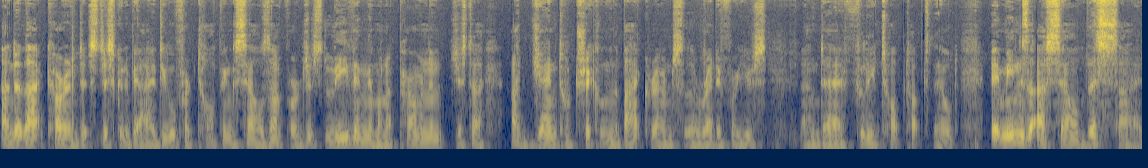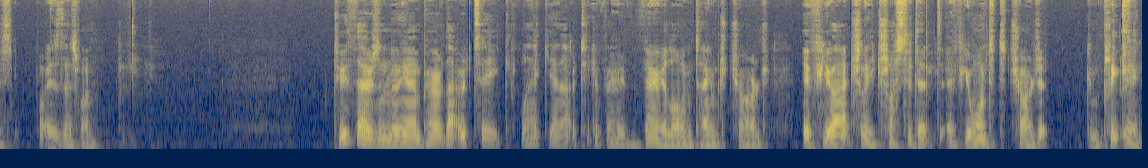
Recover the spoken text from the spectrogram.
and at that current, it's just going to be ideal for topping cells up or just leaving them on a permanent, just a, a gentle trickle in the background so they're ready for use and uh, fully topped up to the hilt. It means that a cell this size, what is this one? 2000 milliampere, that would take, like, yeah, that would take a very, very long time to charge if you actually trusted it, if you wanted to charge it completely.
